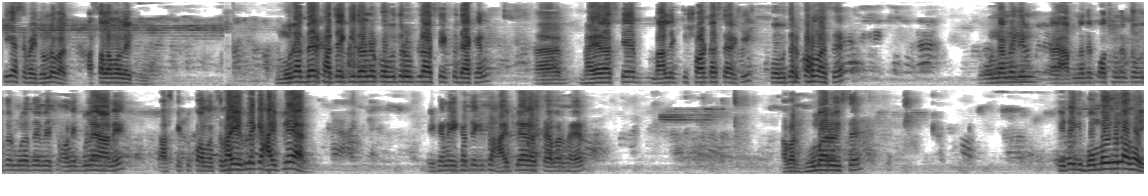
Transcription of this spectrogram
ঠিক আছে ভাই, ধন্যবাদ। আসসালামু আলাইকুম। মুরাদ ভাইয়ের খাঁচায় কি ধরনের কবুতর উঠল আজকে একটু দেখেন। ভাইয়ের আজকে মাল একটু শর্ট আছে আর কি, কবুতর কম আছে। অন্যান্য দিন আপনাদের পছন্দের কবুতর মুরাদ ভাই বেশ অনেকগুলাই আনে আজকে একটু কম আছে। ভাই, এগুলো কি হাই প্লেয়ার এখানে এই খাতে কিছু হাই প্লেয়ার আছে আবার ভাইয়ের। আবার ঘুমা রয়েছে। এটা কি বোম্বাই গোলা ভাই?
